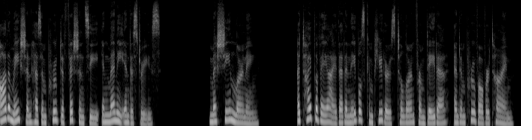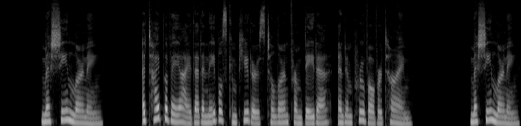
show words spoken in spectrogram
Automation has improved efficiency in many industries. Machine learning. A type of AI that enables computers to learn from data and improve over time. Machine learning. A type of AI that enables computers to learn from data and improve over time. Machine learning.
